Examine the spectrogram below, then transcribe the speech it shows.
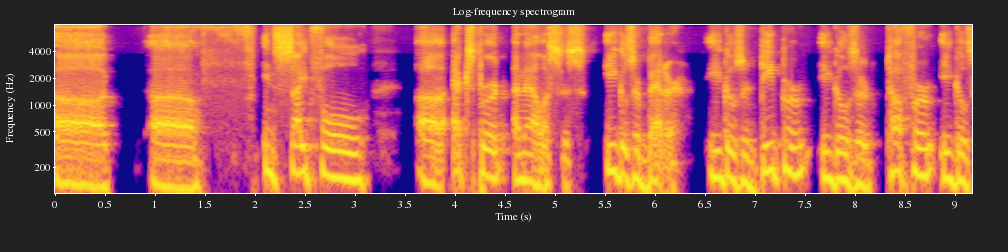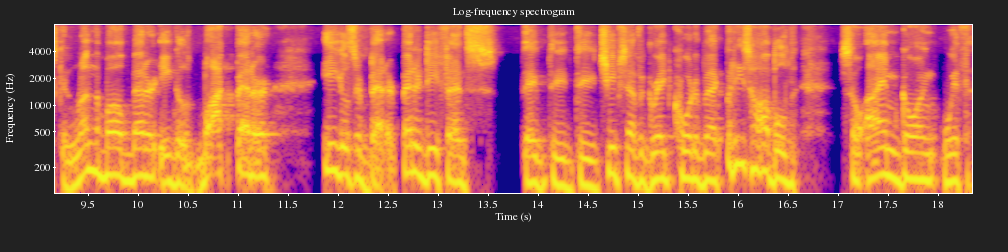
uh, uh, insightful, uh, expert analysis. Eagles are better. Eagles are deeper. Eagles are tougher. Eagles can run the ball better. Eagles block better. Eagles are better. Better defense. They, the, the Chiefs have a great quarterback, but he's hobbled. So I'm going with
